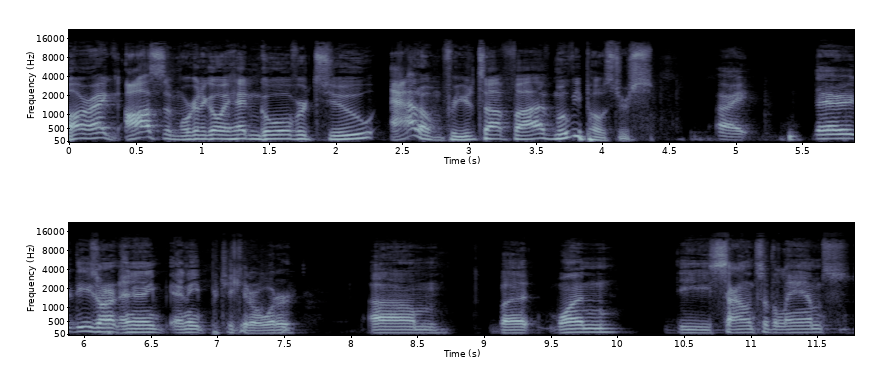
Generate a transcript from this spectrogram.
All right, awesome. We're gonna go ahead and go over to Adam for your top five movie posters. All right, there. These aren't in any, any particular order, um, but one, the Silence of the Lambs.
